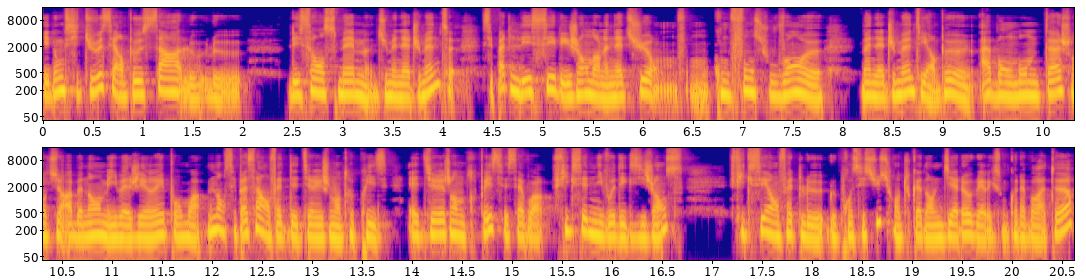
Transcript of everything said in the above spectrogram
Et donc, si tu veux, c'est un peu ça le, l'essence même du management. C'est pas de laisser les gens dans la nature. On, confond souvent euh, management et un peu abandon de tâches en disant ah ben non mais il va gérer pour moi. Non, c'est pas ça en fait d'être dirigeant d'entreprise. Être dirigeant d'entreprise, c'est savoir fixer le niveau d'exigence, fixer en fait le, le, processus ou en tout cas dans le dialogue avec son collaborateur,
